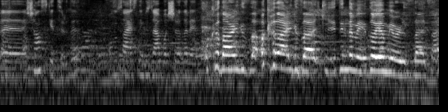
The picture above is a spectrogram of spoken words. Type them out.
e, şans getirdi. Onun sayesinde güzel başarılar elde O kadar güzel, o kadar güzel ki dinlemeye doyamıyoruz zaten.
